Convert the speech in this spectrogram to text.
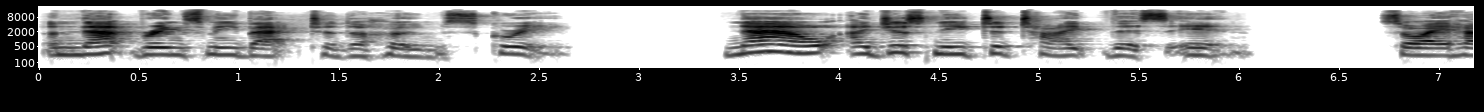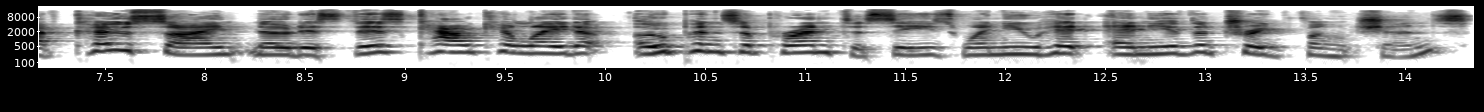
And that brings me back to the home screen. Now I just need to type this in. So I have cosine. Notice this calculator opens a parentheses when you hit any of the trig functions.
